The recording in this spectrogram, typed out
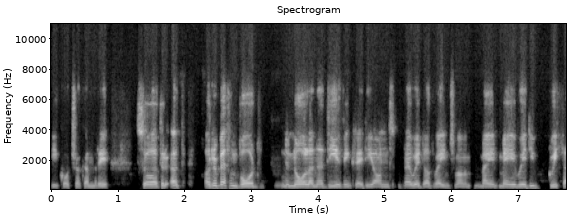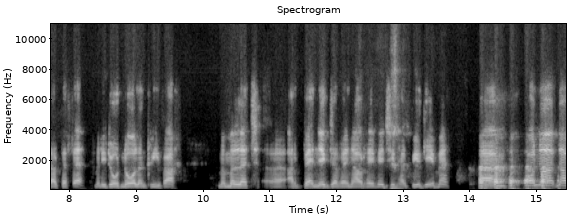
i Cotra Cymru. So, oedd, oedd, oedd rhywbeth yn bod nôl yn y dydd fi'n credu, ond fe wedodd Wayne, mae, mae, mae wedi gweithio ar pethau, mae wedi dod nôl yn grifach, mae mylet uh, arbennig dy fe nawr hefyd sy'n helpu y gemau. Um, ond na, na,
